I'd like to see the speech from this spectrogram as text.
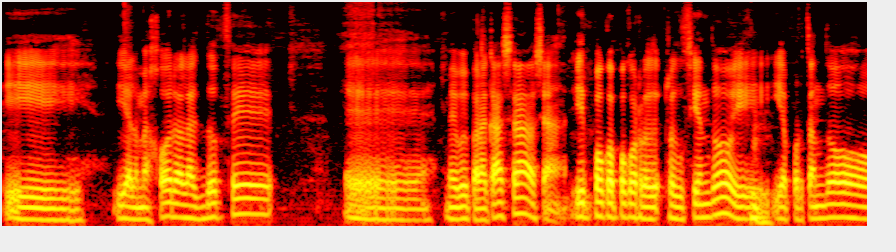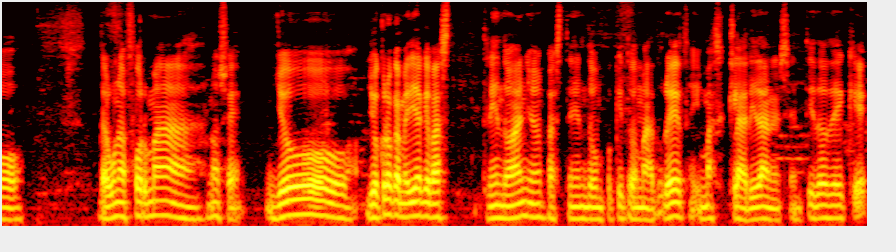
y, y a lo mejor a las 12 eh, me voy para casa, o sea, ir poco a poco re reduciendo y, y, aportando de alguna forma, no sé, yo, yo creo que a medida que vas teniendo años, vas teniendo un poquito de madurez y más claridad en el sentido de que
